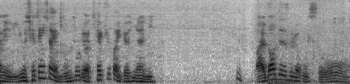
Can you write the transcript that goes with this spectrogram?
아니, 이거 채팅창에 뭔 소리야? 태규가 이겼냐니. 말도 안 되는 소리 하고 있어.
